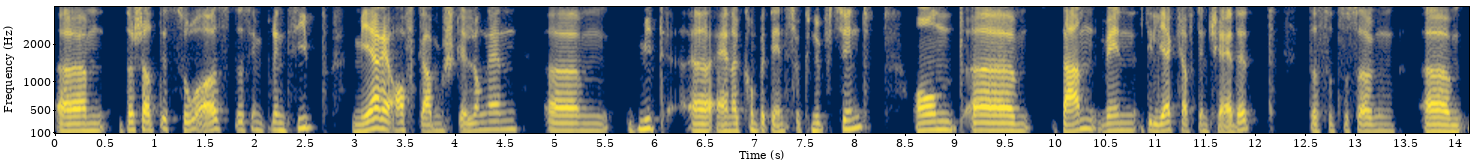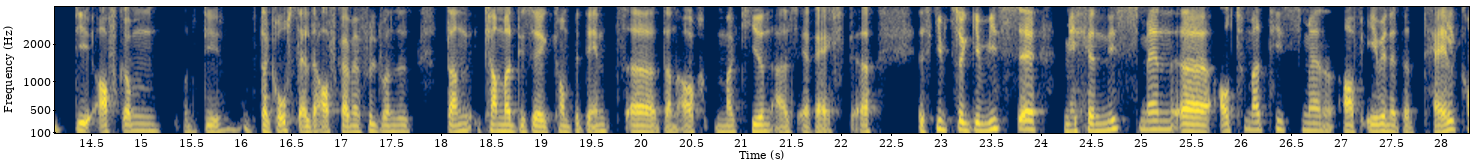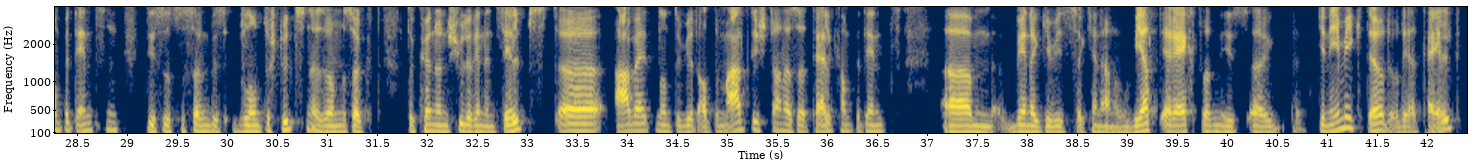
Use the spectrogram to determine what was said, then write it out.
Ähm, da schaut es so aus, dass im Prinzip mehrere Aufgabenstellungen ähm, mit einer Kompetenz verknüpft sind. Und ähm, dann, wenn die Lehrkraft entscheidet, dass sozusagen die Aufgaben oder die, der Großteil der Aufgaben erfüllt worden ist, dann kann man diese Kompetenz äh, dann auch markieren als erreicht. Ja. Es gibt so gewisse Mechanismen, äh, Automatismen auf Ebene der Teilkompetenzen, die sozusagen das unterstützen. Also wenn man sagt, da können Schülerinnen selbst äh, arbeiten und da wird automatisch dann, also Teilkompetenz, ähm, wenn ein gewisser, keine Ahnung, Wert erreicht worden ist, äh, genehmigt ja, oder erteilt.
